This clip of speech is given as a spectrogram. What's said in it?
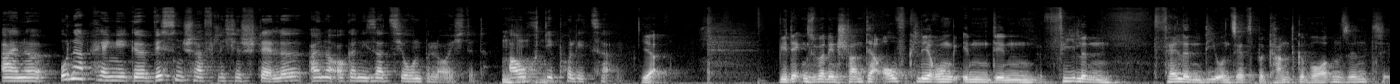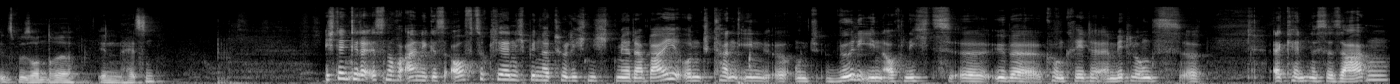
eine unabhängige wissenschaftliche Stelle eine Organisation beleuchtet, mhm. auch die Polizei. Ja. Wie denken Sie über den Stand der Aufklärung in den vielen Fällen, die uns jetzt bekannt geworden sind, insbesondere in Hessen? Ich denke, da ist noch einiges aufzuklären. Ich bin natürlich nicht mehr dabei und kann Ihnen äh, und würde Ihnen auch nichts äh, über konkrete Ermittlungs äh, Erkenntnisse sagen.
